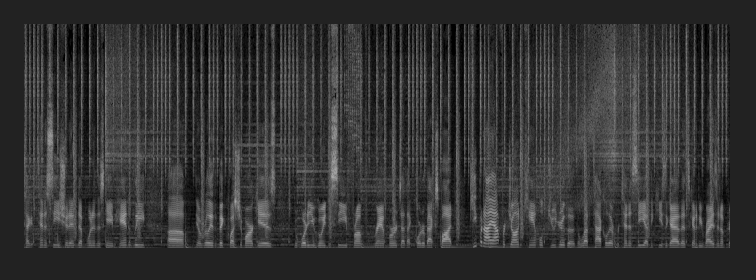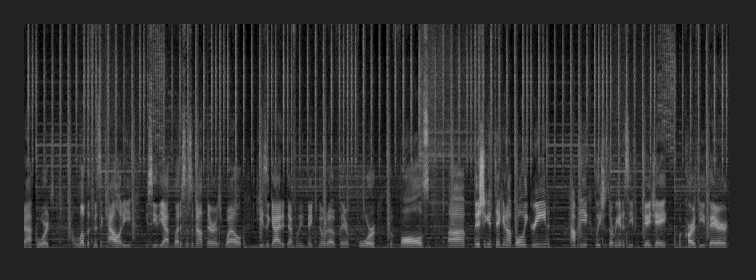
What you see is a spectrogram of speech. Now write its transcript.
te- Tennessee should end up winning this game handedly. Um, you know, really the big question mark is what are you going to see from, from Graham Mertz at that quarterback spot? Keep an eye out for John Campbell Jr., the, the left tackle there for Tennessee. I think he's the guy that's going to be rising up draft boards. I love the physicality. You see the athleticism out there as well. He's a guy to definitely make note of there for the Vols. Um, Michigan taking on Bowling Green. How many incompletions are we going to see from J.J. McCarthy there?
